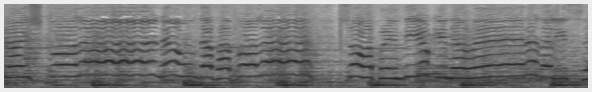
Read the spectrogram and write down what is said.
Na escola não dava bola só aprendi o que não era da lição.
